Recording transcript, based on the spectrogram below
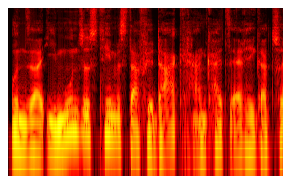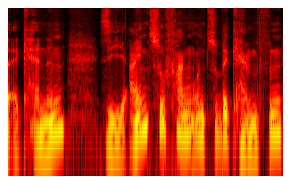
Unser Immunsystem ist dafür da, Krankheitserreger zu erkennen, sie einzufangen und zu bekämpfen,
